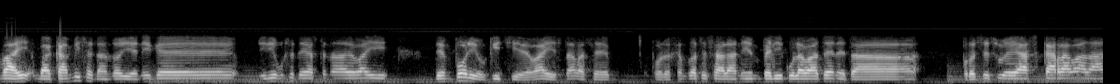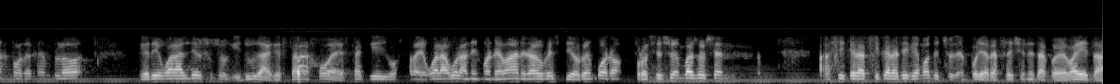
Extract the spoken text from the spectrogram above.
bai, ba, kanbizetan doienik, eh, niri guztetea jazten da bai, denpori ukitxi, bai, ez da, ba, ze, por ejemplo, zesa lanien pelikula baten, eta prozesue azkarra badan, por ejemplo, gero igual alde oso zokitu da, que está, jo, ez daki, ostra, igual agora nengo neban, erau besti, horren, bueno, prozesuen baso zen, azikera, azikeratik emotetxu denporia reflexionetako bai, eta,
